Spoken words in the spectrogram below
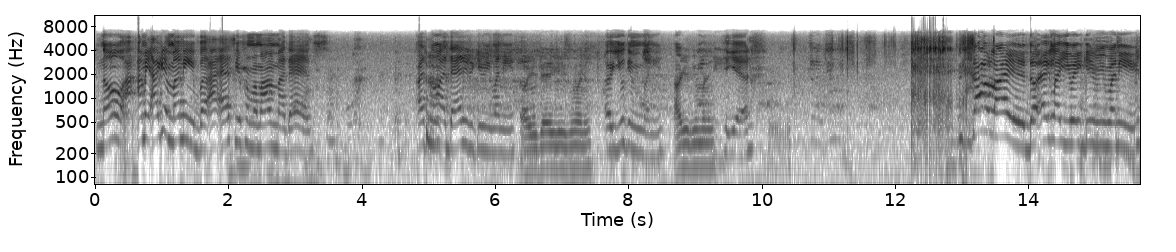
No, I, I mean I get money, but I ask it from my mom and my dad. I tell my daddy to give me money, so Oh, your daddy gives you money. or you give me money. I'll give you money. Yeah. Stop lying. Don't act like you ain't giving me money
